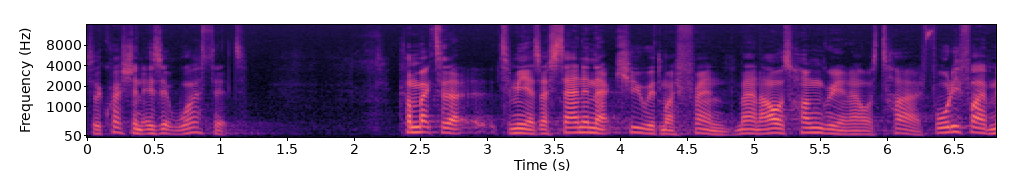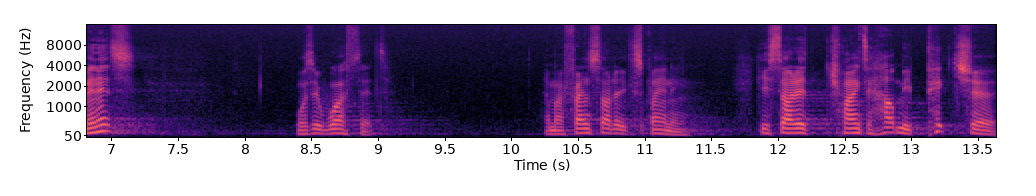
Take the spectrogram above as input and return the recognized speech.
So the question is it worth it? Come back to that to me as I stand in that queue with my friend. Man, I was hungry and I was tired. 45 minutes? Was it worth it? And my friend started explaining. He started trying to help me picture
